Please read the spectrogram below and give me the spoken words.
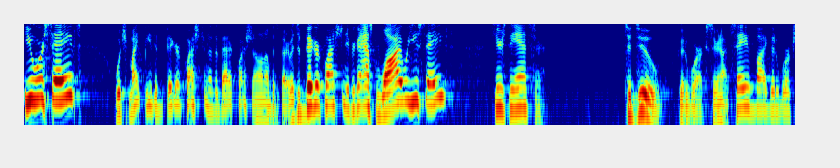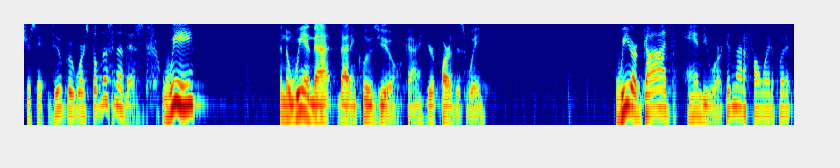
you were saved, which might be the bigger question or the better question, I don't know if it's better. It's a bigger question. If you're going to ask why were you saved, here's the answer to do good works. So you're not saved by good works, you're saved to do good works. But listen to this. We, and the we in that, that includes you, okay? You're a part of this we. We are God's handiwork. Isn't that a fun way to put it?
